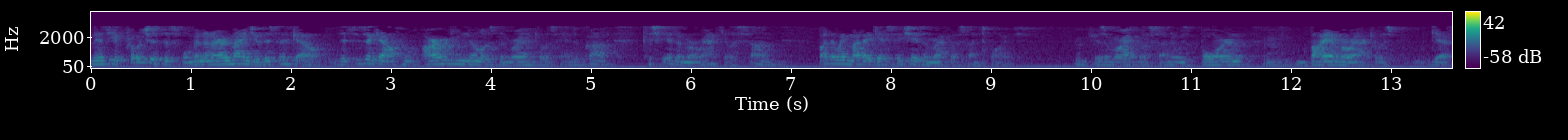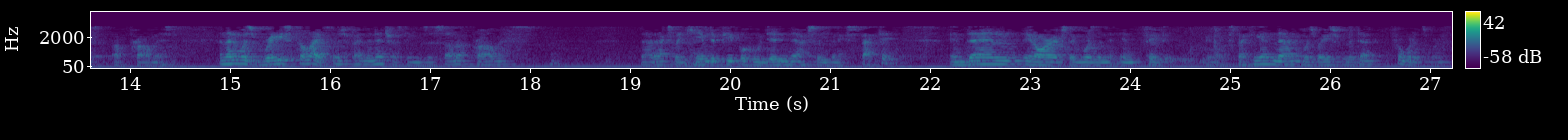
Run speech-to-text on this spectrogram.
And as he approaches this woman, and I remind you, this is a gal, this is a gal who already knows the miraculous hand of God because she has a miraculous son. By the way, might I just say she has a miraculous son twice. Mm. She has a miraculous son who was born mm. by a miraculous gift of promise, and then was raised to life. Don't you find that interesting? He was a son of promise that actually came to people who didn't actually even expect it, and then you know, or actually wasn't in faith, you know, expecting it, and then was raised from the dead. For what it's worth.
